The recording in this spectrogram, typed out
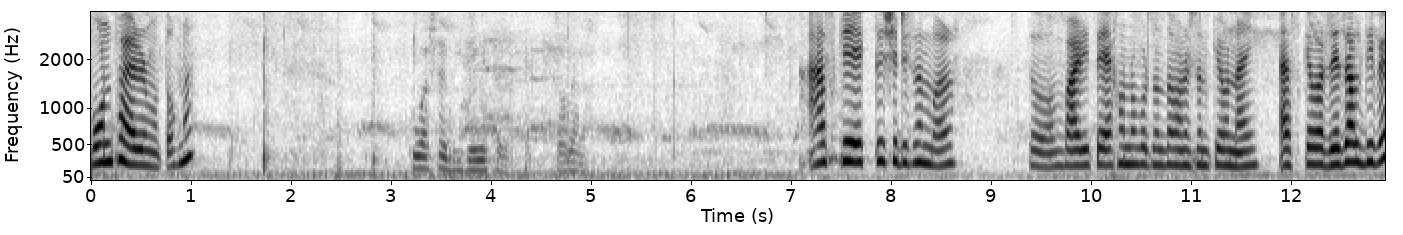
বন ফায়ারের মতো, না? কুয়াশায় ভিজে গেছে, চলে না। আজকে একত্রিশে ডিসেম্বর, তো বাড়িতে এখনও পর্যন্ত মানুষজন কেউ নাই। আজকে আবার রেজাল্ট দিবে।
